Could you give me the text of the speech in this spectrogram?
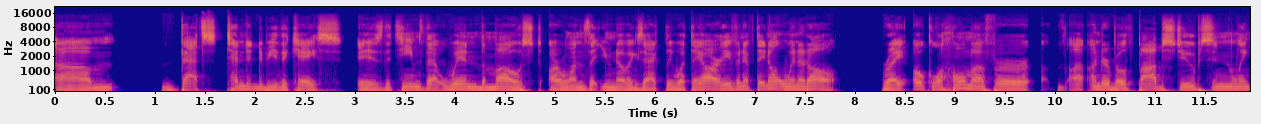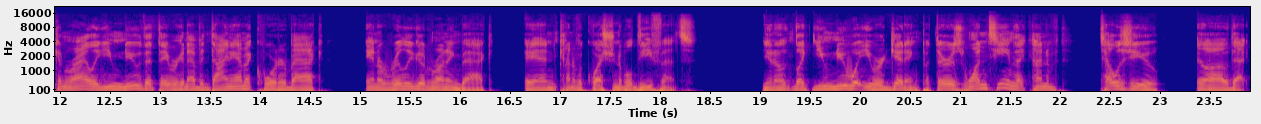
Um, that's tended to be the case. Is the teams that win the most are ones that you know exactly what they are, even if they don't win at all right? Oklahoma for uh, under both Bob Stoops and Lincoln Riley, you knew that they were going to have a dynamic quarterback and a really good running back and kind of a questionable defense. You know, like you knew what you were getting, but there is one team that kind of tells you uh, that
